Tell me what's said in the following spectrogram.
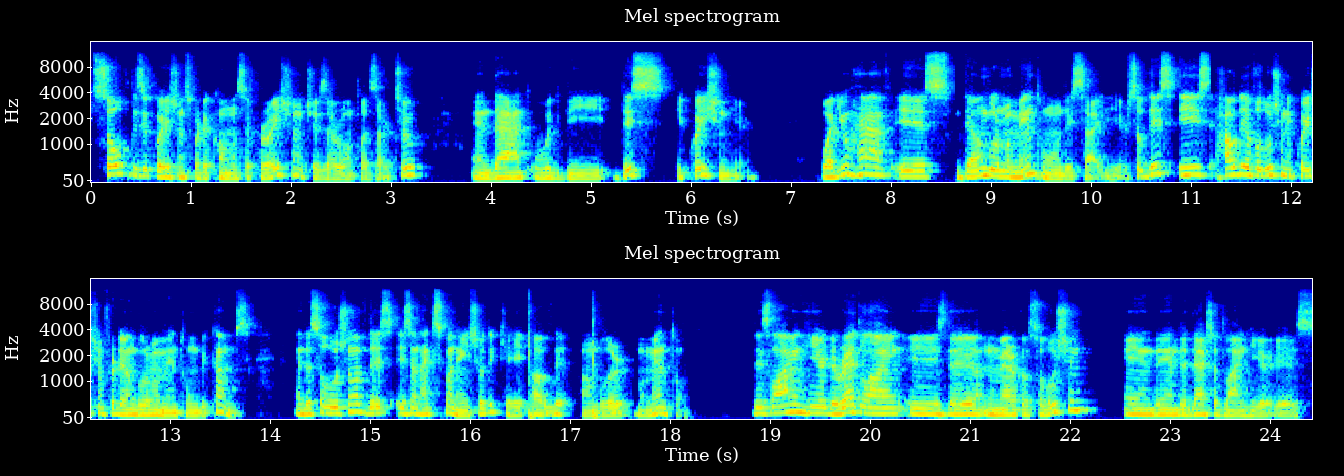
solve these equations for the common separation, which is R1 plus R2, and that would be this equation here. What you have is the angular momentum on this side here. So this is how the evolution equation for the angular momentum becomes. And the solution of this is an exponential decay of the angular momentum. This line here, the red line is the numerical solution. And then the dashed line here is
